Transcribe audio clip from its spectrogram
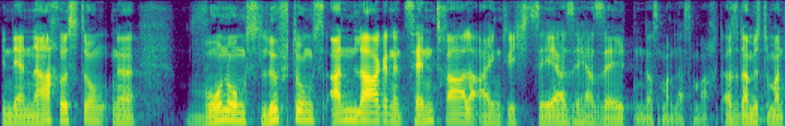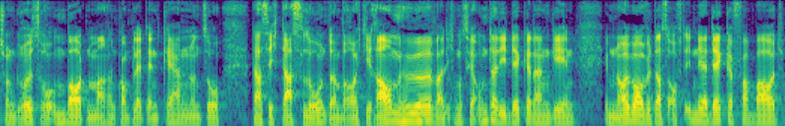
in der Nachrüstung eine Wohnungslüftungsanlage, eine zentrale eigentlich sehr, sehr selten, dass man das macht. Also da müsste man schon größere Umbauten machen, komplett entkernen und so, dass sich das lohnt. Dann brauche ich die Raumhöhe, weil ich muss ja unter die Decke dann gehen. Im Neubau wird das oft in der Decke verbaut.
